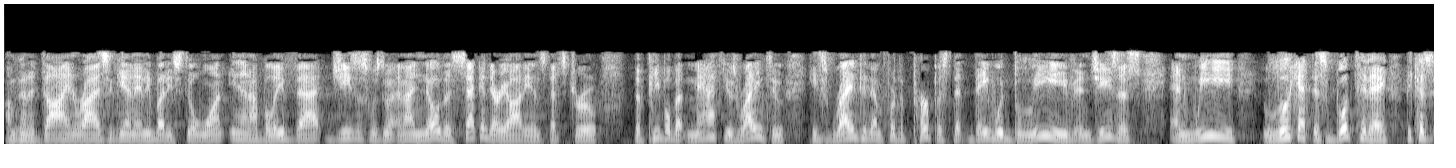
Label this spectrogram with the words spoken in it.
I'm going to die and rise again. Anybody still want in? I believe that Jesus was doing, and I know the secondary audience that's true. The people that Matthew is writing to, he's writing to them for the purpose that they would believe in Jesus. And we look at this book today because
